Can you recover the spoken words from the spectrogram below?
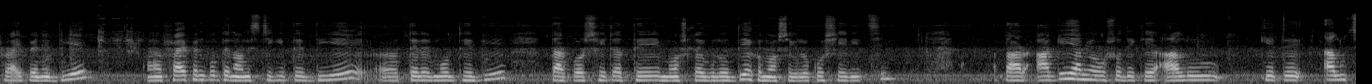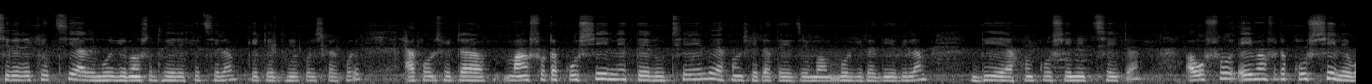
ফ্রাই প্যানে দিয়ে ফ্রাই প্যান বলতে ননস্টিকিতে দিয়ে তেলের মধ্যে দিয়ে, তারপর সেটাতে মশলাগুলো দিয়ে এখন মশলাগুলো কষিয়ে নিচ্ছি। তার আগেই আমি অবশ্য দেখে আলু কেটে, আলু ছেড়ে রেখেছি আর মুরগির মাংস ধুয়ে রেখেছিলাম, কেটে ধুয়ে পরিষ্কার করে। এখন সেটা মাংসটা কষিয়ে নিয়ে তেল উঠিয়ে এলে এখন সেটাতে যে মুরগিটা দিয়ে দিলাম, দিয়ে এখন কষিয়ে নিচ্ছে এটা। অবশ্য এই মাংসটা কষিয়ে নেব।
